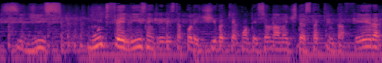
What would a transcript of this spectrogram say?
se diz muito feliz na entrevista coletiva que aconteceu na noite desta quinta-feira.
